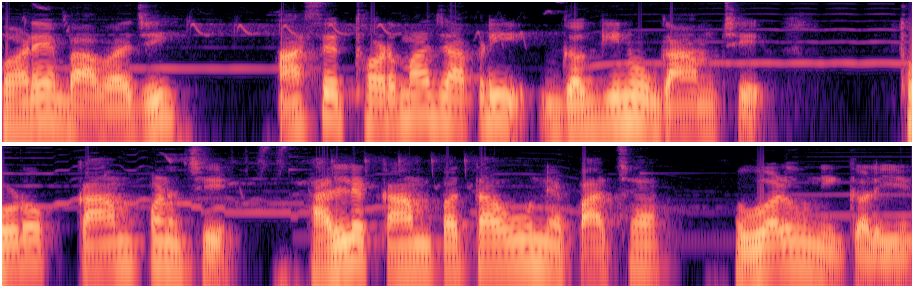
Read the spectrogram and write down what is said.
ભણે બાવાજી આસે થડમાં જ આપણી ગગીનું ગામ છે. થોડો કામ પણ છે. હાલે કામ પતાવવું ને પાછા વળું નીકળીએ.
